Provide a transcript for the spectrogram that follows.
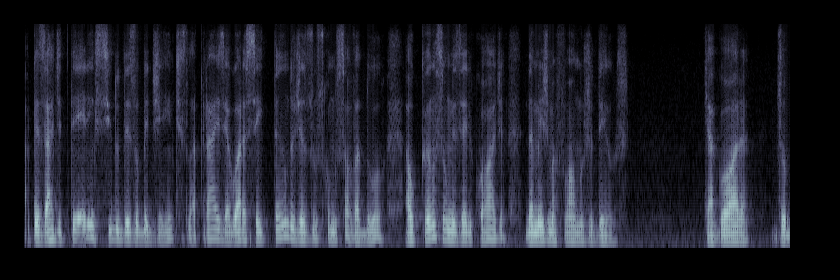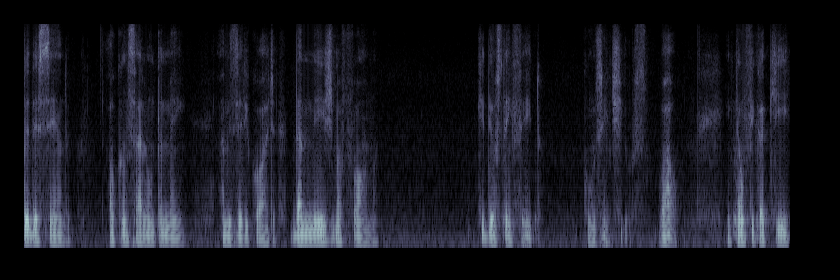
apesar de terem sido desobedientes lá atrás e agora aceitando Jesus como Salvador, alcançam misericórdia da mesma forma os judeus, que agora, desobedecendo, alcançarão também a misericórdia da mesma forma que Deus tem feito com os gentios. Uau! Então fica aqui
